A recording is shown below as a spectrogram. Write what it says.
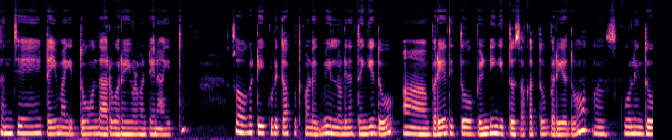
ಸಂಜೆ ಟೈಮ್ ಆಗಿತ್ತು. ಒಂದು ಆರೂವರೆ, ಏಳು ಗಂಟೆ ಏನಾಗಿತ್ತು ಸೊ ಅವಾಗ ಟೀ ಕುಡಿತಾ ಕೂತ್ಕೊಂಡಿದ್ವಿ. ಇಲ್ಲಿ ನೋಡಿ ನನ್ನ ತಂಗಿದು ಬರೆಯೋದಿತ್ತು ಪೆಂಡಿಂಗ್ ಇತ್ತು, ಸಖತ್ತು ಬರೆಯೋದು. ಸ್ಕೂಲಿಂದು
